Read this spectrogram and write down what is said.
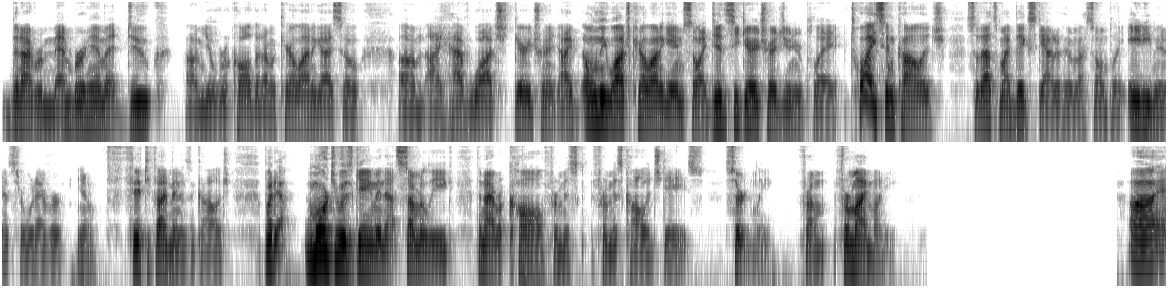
than I remember him at Duke. Um, you'll recall that I'm a Carolina guy, so um, I have watched Gary Trent. I only watched Carolina games, so I did see Gary Trent Jr. play twice in college. So that's my big scout of him. I saw him play 80 minutes or whatever, you know, 55 minutes in college. But uh, more to his game in that summer league than I recall from his from his college days. Certainly, from for my money. Uh,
